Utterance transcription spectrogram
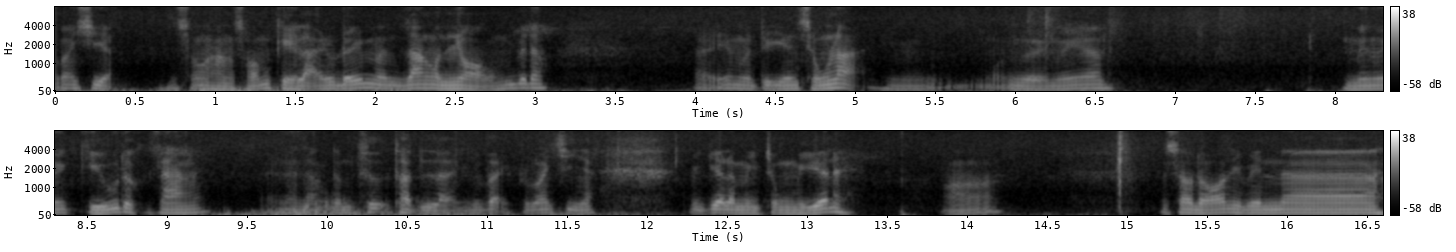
Các anh chị ạ. Xong hàng xóm kể lại lúc đấy mà giang còn nhỏ không biết đâu. Đấy mà tự nhiên sống lại thì mọi người mới mới mới cứu được giang ấy. Đấy là giang tâm sự thật là như vậy các anh chị nhé bên kia là mình trồng mía này. Đó. Sau đó thì bên à,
